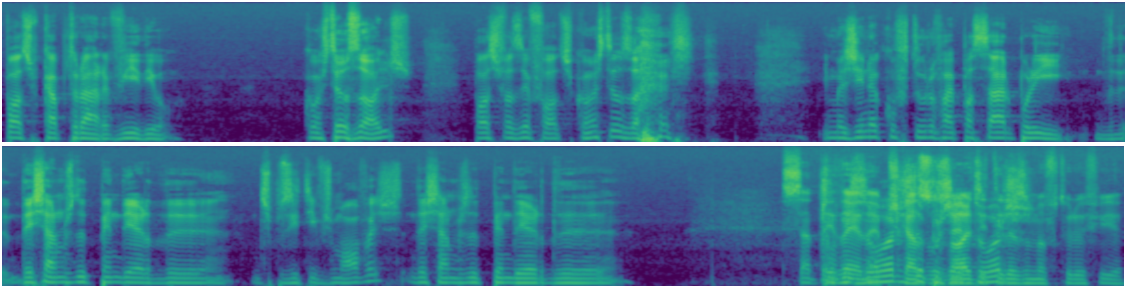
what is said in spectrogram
podes capturar vídeo com os teus olhos, podes fazer fotos com os teus olhos. Imagina que o futuro vai passar por aí, de deixarmos de depender de dispositivos móveis, deixarmos de depender de. Santa ideia, Pescas de os olhos e tiras uma fotografia.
